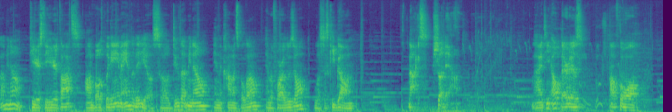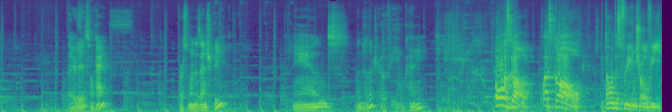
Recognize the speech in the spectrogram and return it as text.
let me know. Curious to hear your thoughts on both the game and the video, so do let me know in the comments below. And before I lose all, let's just keep going. Nice. Shut down. 19. Oh, there it is. Off the wall. There it is. Okay. First one is entropy. And another trophy. Okay. Oh, let's go. Let's go. Done with this freaking trophy.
